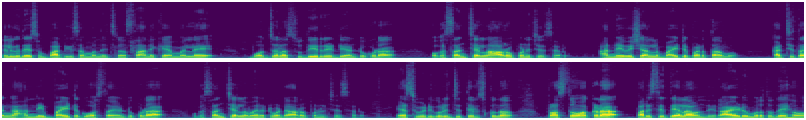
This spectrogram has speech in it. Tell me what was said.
తెలుగుదేశం పార్టీకి సంబంధించిన స్థానిక ఎమ్మెల్యే బొజ్జల సుధీర్ రెడ్డి అంటూ కూడా ఒక సంచలన ఆరోపణ చేశారు. అన్ని విషయాలను బయట పెడతాము ఖచ్చితంగా అన్నీ బయటకు వస్తాయంటూ కూడా ఒక సంచలనమైనటువంటి ఆరోపణలు చేశారు. ఎస్ వీటి గురించి తెలుసుకుందాం. ప్రస్తుతం అక్కడ పరిస్థితి ఎలా ఉంది? రాయుడు మృతదేహం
